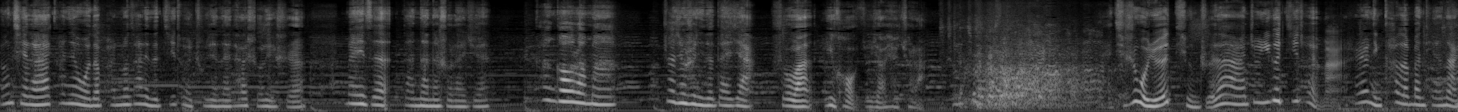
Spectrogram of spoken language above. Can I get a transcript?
等起来看见我的盘中餐里的鸡腿出现在他手里时，妹子淡淡的说了一句：“看够了吗？这就是你的代价。”说完一口就咬下去了。哎，其实我觉得挺值的啊，就一个鸡腿嘛，还让你看了半天呢。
